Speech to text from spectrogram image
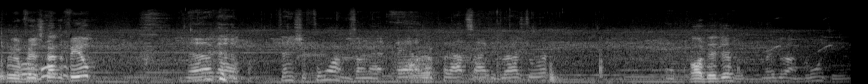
We're gonna finish cutting the field? No, I gotta finish the forms on that pad we put outside the garage door. Oh, did you? Maybe I'm going to.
